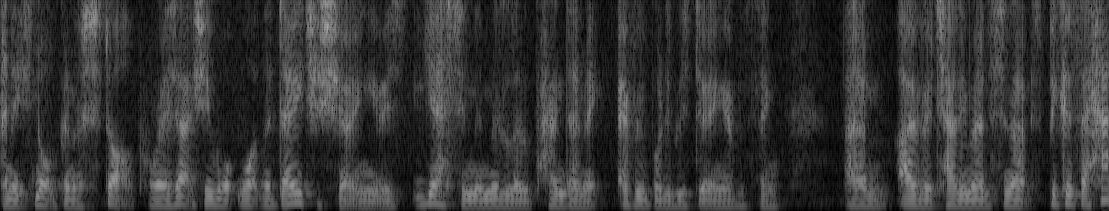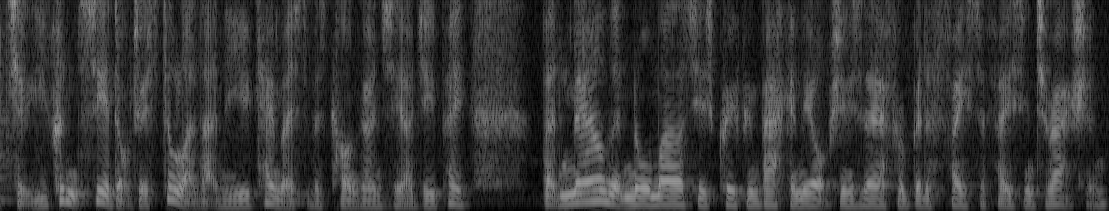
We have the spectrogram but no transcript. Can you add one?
and it's not going to stop. Whereas actually, what, what the data is showing you is yes, in the middle of the pandemic, everybody was doing everything um, over telemedicine apps because they had to. You couldn't see a doctor. It's still like that in the UK. Most of us can't go and see our GP. But now that normality is creeping back and the option is there for a bit of face to face interaction,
